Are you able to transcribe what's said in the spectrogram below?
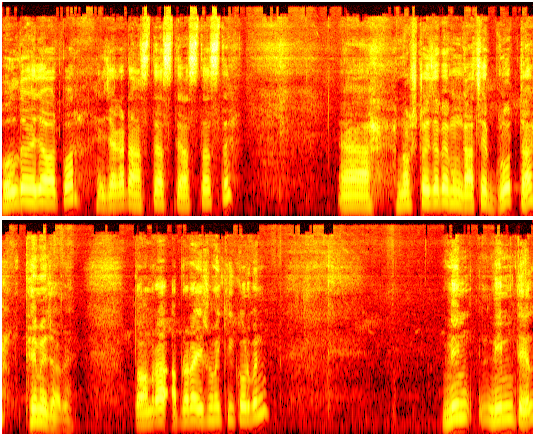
হলদে হয়ে যাওয়ার পর এই জায়গাটা আস্তে আস্তে আস্তে আস্তে নষ্ট হয়ে যাবে এবং গাছের গ্রোথটা থেমে যাবে। তো আমরা আপনারা এই সময় কী করবেন? নিম নিম তেল,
